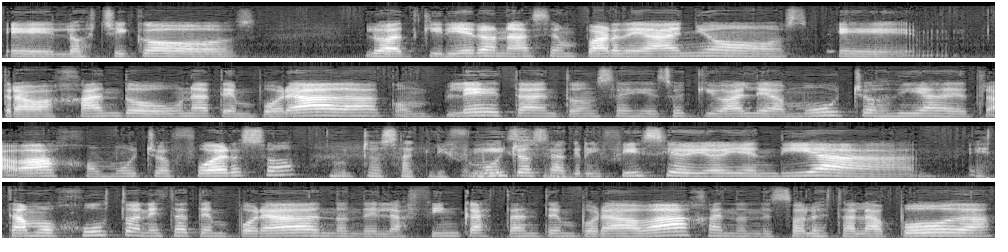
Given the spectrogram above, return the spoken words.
Eh, los chicos lo adquirieron hace un par de años trabajando una temporada completa, entonces eso equivale a muchos días de trabajo, mucho esfuerzo, mucho sacrificio. Mucho sacrificio y hoy en día estamos justo en esta temporada en donde la finca está en temporada baja, en donde solo está la poda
